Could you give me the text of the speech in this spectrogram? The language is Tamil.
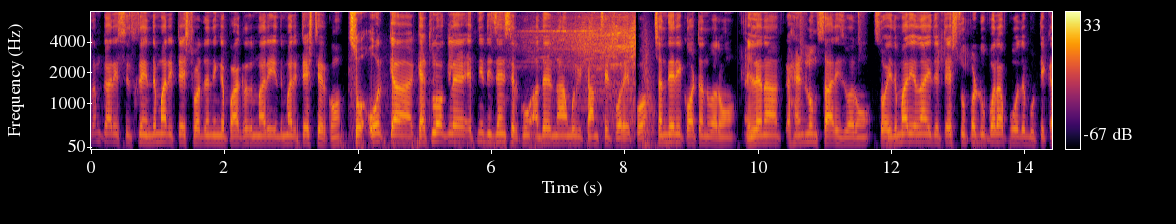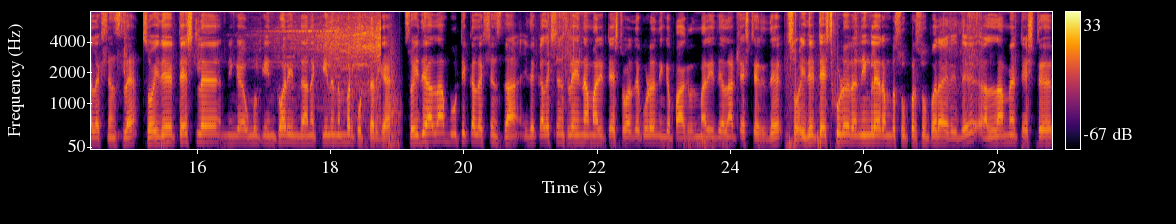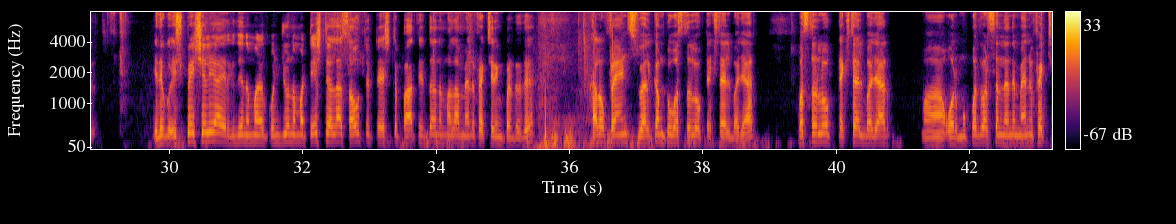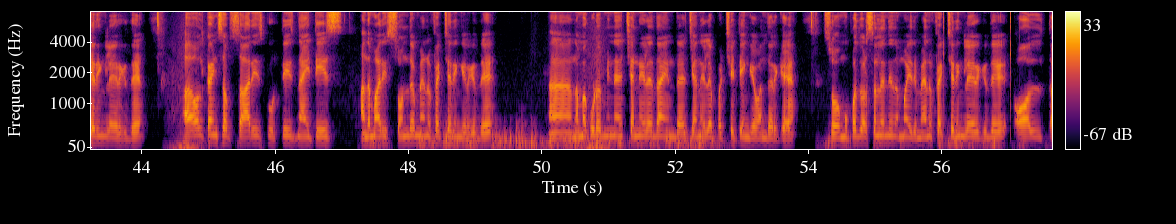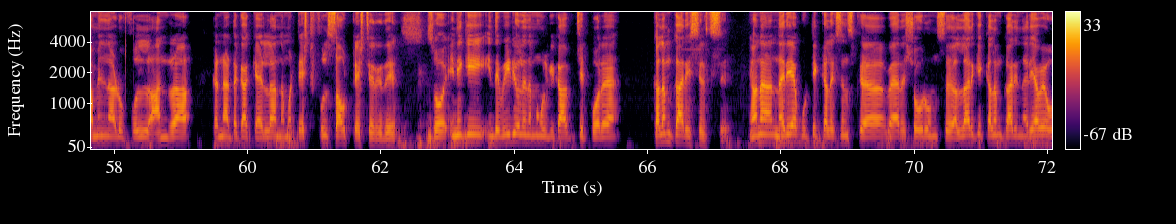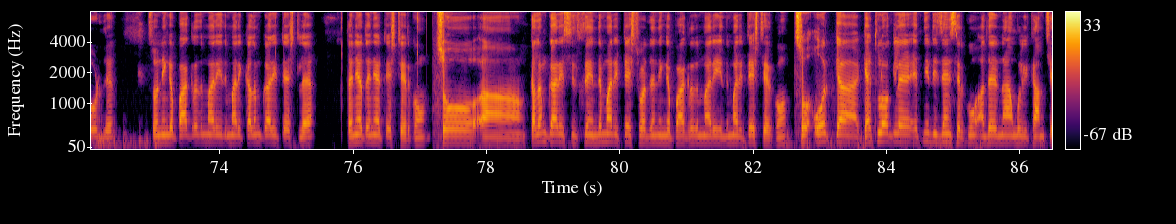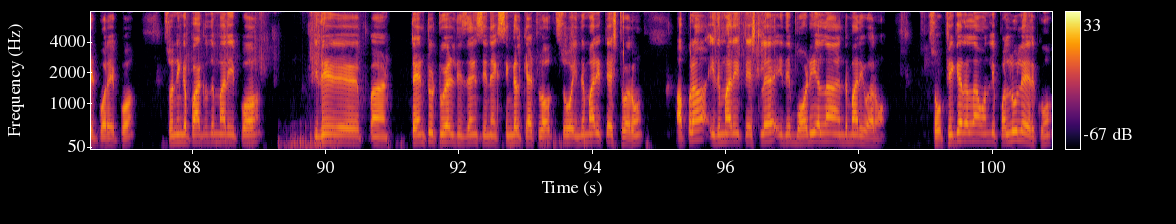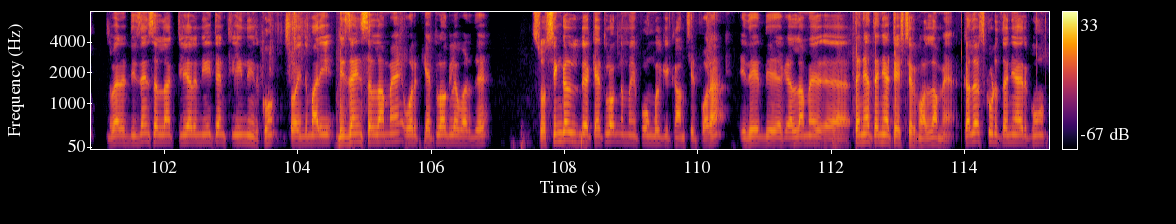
கலம்காரி சில்க்ஸில் இந்த மாதிரி டேஸ்ட் வருது. நீங்கள் பார்க்குறது மாதிரி இந்த மாதிரி டேஸ்ட் இருக்கும். ஸோ ஒரு கேட்டலாகில் எத்தனை டிசைன்ஸ் இருக்கும். அதை நான் உங்களுக்கு காமிச்சிட்டு போகிறேன் இப்போது சந்தேரி காட்டன் வரும். இல்லைன்னா ஹேண்ட்லூம் சாரீஸ் வரும். ஸோ இது மாதிரி எல்லாம் இது டேஸ்ட் சூப்பர் டூப்பராக போகுது புட்டிக் கலெக்ஷன்ஸில் ஸோ இது டேஸ்ட்டில் நீங்கள் உங்களுக்கு இன்கொயரி இருந்தானா கீழே நம்பர் கொடுத்துருக்கேன். ஸோ இதெல்லாம் புட்டிக் கலெக்ஷன்ஸ் தான். இது கலெக்ஷன்ஸில் என்ன மாதிரி டேஸ்ட் வருது கூட நீங்கள் பார்க்குறது மாதிரி இதெல்லாம் டேஸ்ட் இருக்குது. ஸோ இது டேஸ்ட் கூட ரன்னிங்கில் ரொம்ப சூப்பர் சூப்பராக இருக்குது. எல்லாமே டேஸ்ட்டு இது ஸ்பெஷலியாக இருக்குது. நம்ம கொஞ்சம் நம்ம டேஸ்ட் எல்லாம் சவுத் டேஸ்ட்டு பார்த்துட்டு தான் நம்மலாம் மேனுஃபேக்சரிங் பண்ணுறது hello friends welcome to Vastralok textile bazaar Vastralok textile bazaar ஒரு முப்பது வருஷம்லேருந்து மேனுஃபேக்சரிங்கில் இருக்குது. All kinds of sarees kurtis nighties அந்த மாதிரி சொந்த மேனுஃபேக்சரிங் இருக்குது. நம்ம கூட முன்ன சென்னையில் தான் இந்த சென்னையில் படிச்சுட்டு இங்கே வந்திருக்கேன் ஸோ முப்பது வருஷம்லேருந்து நம்ம இது மேனுஃபேக்சரிங்கில் இருக்குது. ஆல் தமிழ்நாடு ஃபுல் ஆந்திரா கர்நாடகா கேரளா நம்ம டேஸ்ட் ஃபுல் சவுத் டெஸ்ட் இருக்குது. ஸோ இன்றைக்கி இந்த வீடியோவில் நம்ம உங்களுக்கு காமிச்சிட்டு போகிற கலம்காரி சில்க்ஸு ஏன்னா நிறைய புட்டிக் கலெக்ஷன்ஸ்க்கு வேறு ஷோரூம்ஸு எல்லாருக்கும் கலம்காரி நிறையாவே ஓடுது. ஸோ நீங்கள் பார்க்குறது மாதிரி இது மாதிரி கலம்காரி டேஸ்ட்டில் தனியாக தனியாக டெஸ்ட் இருக்கும். ஸோ கலம்காரி சில்க்ஸில் இந்த மாதிரி டேஸ்ட் வருது நீங்கள் பார்க்குறது மாதிரி இந்த மாதிரி டெஸ்ட் இருக்கும். ஸோ ஒரு கேட்டலாகில் எத்தனை டிசைன்ஸ் இருக்கும் அதை நான் உங்களுக்கு காமிச்சிட்டு போகிறேன் இப்போது ஸோ நீங்கள் பார்க்குறது மாதிரி இப்போது இது ten to twelve designs in single catalogue so இந்த மாதிரி டேஸ்ட் வரும். அப்புறம் இது மாதிரி டேஸ்ட்டில் இது பாடி எல்லாம் இந்த மாதிரி வரும். ஸோ ஃபிகர் எல்லாம் ஒன்லி பல்லுவில் இருக்கும். வேறு டிசைன்ஸ் எல்லாம் கிளியர் நீட் அண்ட் க்ளீன் இருக்கும். ஸோ இந்த மாதிரி டிசைன்ஸ் எல்லாமே ஒரு கேட்லாகில் வருது. ஸோ சிங்கிள் கேட்லாக் நம்ம இப்போ உங்களுக்கு காமிச்சிட்டு போகிறேன் இது எல்லாமே தனியாக தனியாக டேஸ்ட் இருக்கும் எல்லாமே. கலர்ஸ் கூட தனியாக இருக்கும்.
